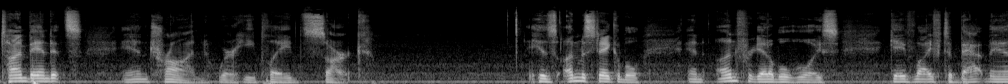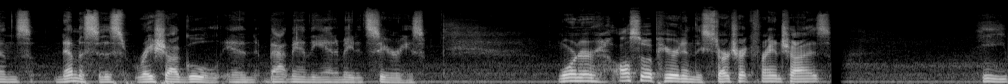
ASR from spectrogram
Time Bandits, and Tron, where he played Sark. His unmistakable and unforgettable voice gave life to Batman's nemesis, Ra's al Ghul, in Batman the Animated Series. Warner also appeared in the Star Trek franchise. He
